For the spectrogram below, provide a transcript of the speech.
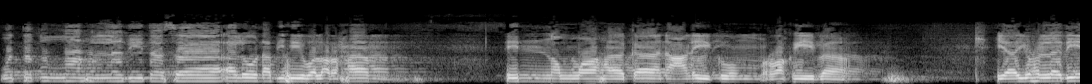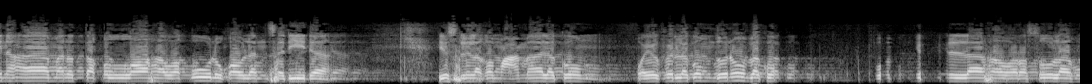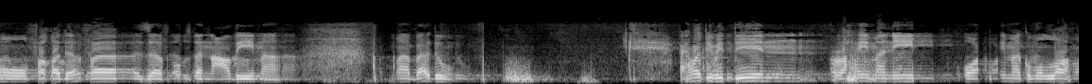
واتقوا الله الذي تساءلون به والأرحام. إن الله كان عليكم رقيبا. يا أيها الذين آمنوا اتقوا الله وقولوا قولا سديدا. يسل لكم أعمالكم ويغفر لكم ذنوبكم. ومن الله ورسوله فقد فاز فوزا عظيما. أما بعد. Ahwati biddin rahimani wa rahimakumullah.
